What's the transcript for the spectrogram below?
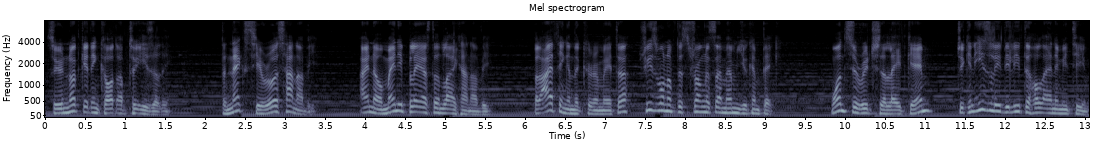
so you're not getting caught up too easily. The next hero is Hanabi. I know many players don't like Hanabi, but I think in the current meta, she's one of the strongest MM you can pick. Once you reach the late game, she can easily delete the whole enemy team.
